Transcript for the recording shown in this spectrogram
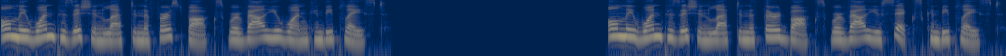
Only one position left in the first box where value 1 can be placed. Only one position left in the third box where value 6 can be placed.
